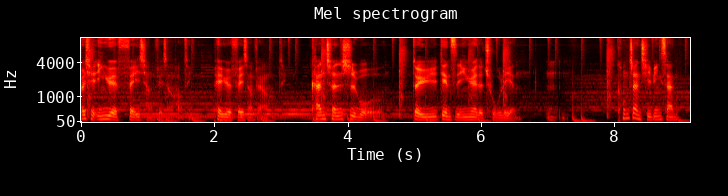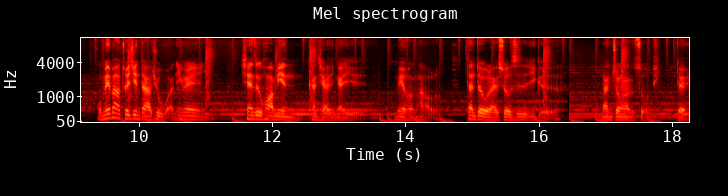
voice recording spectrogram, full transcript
而且音乐非常非常好听，配乐非常非常好听，堪称是我对于电子音乐的初恋。嗯，空战骑兵三，我没办法推荐大家去玩，因为现在这个画面看起来应该也没有很好了。但对我来说是一个蛮重要的作品。对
